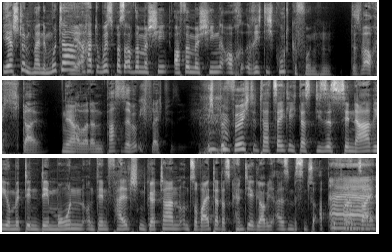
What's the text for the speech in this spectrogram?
Ja, stimmt. Meine Mutter Ja. hat Whispers of the Machine, of the Machine auch richtig gut gefunden. Das war auch richtig geil. Ja. Aber dann passt es ja wirklich vielleicht für sie. Ich befürchte tatsächlich, dass dieses Szenario mit den Dämonen und den falschen Göttern und so weiter, das könnte ihr, glaube ich, alles ein bisschen zu abgefahren Äh, sein.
